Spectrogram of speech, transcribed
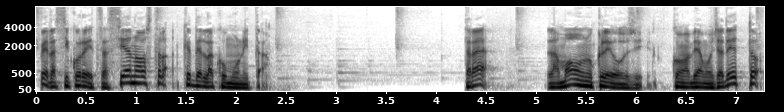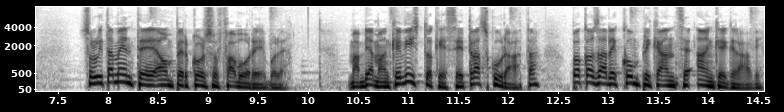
per la sicurezza sia nostra che della comunità. 3. La mononucleosi, come abbiamo già detto, solitamente ha un percorso favorevole, ma abbiamo anche visto che se trascurata può causare complicanze anche gravi,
